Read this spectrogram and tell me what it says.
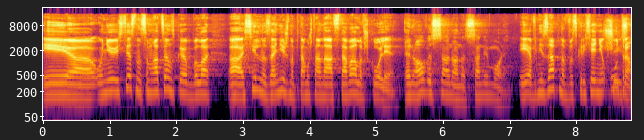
И а, у нее, естественно, самооценка была а, сильно занижена, потому что она отставала в школе. И внезапно в воскресенье утром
